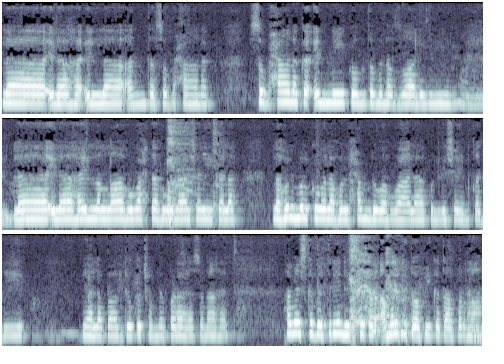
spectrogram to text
لا إله إلا أنت سبحانك سبحانك إني كنت من الظالمين لا إله إلا الله وحده لا شريك له لہ الملک و لہ الحمد و علا کل شعین قدیر. یا اللہ پاک جو کچھ ہم نے پڑھا ہے سنا ہے ہمیں اس کے بہترین حصے پر عمل کی توفیق عطا فرما۔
